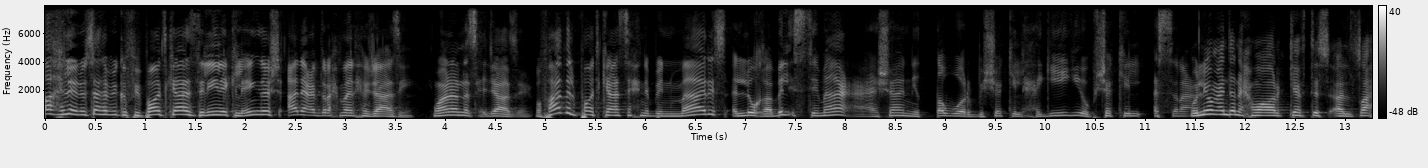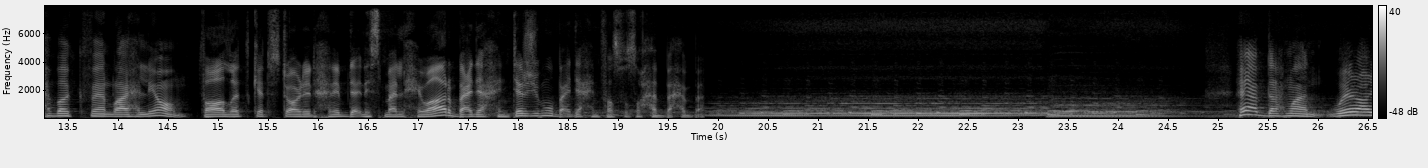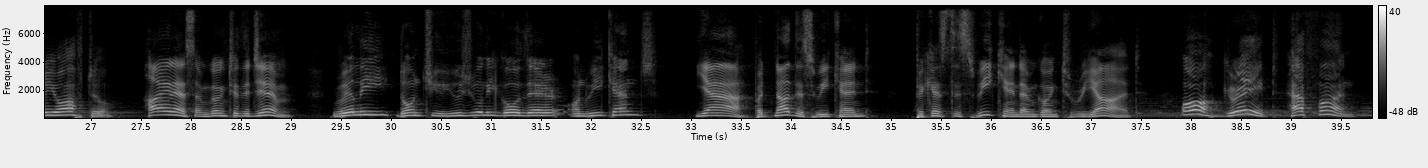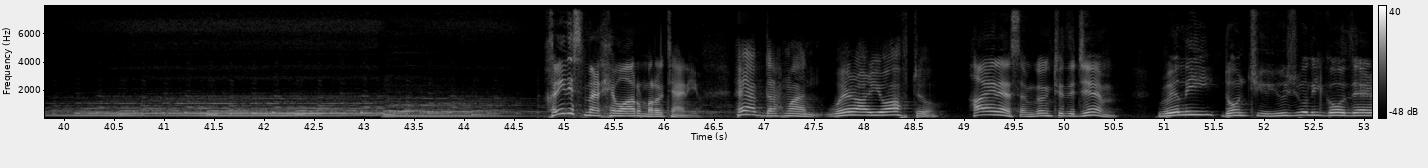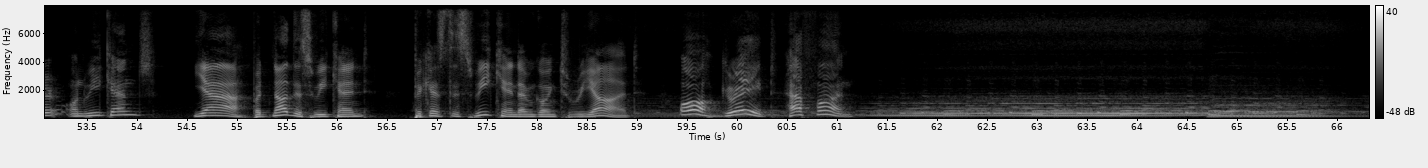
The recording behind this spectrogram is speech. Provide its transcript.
أهلا وسهلا بكم في بودكاست دليلك الإنجليش. أنا عبد الرحمن حجازي. وأنا أنس حجازي. وفي هذا البودكاست إحنا بنمارس اللغة بالاستماع عشان نتطور بشكل حقيقي وبشكل أسرع. واليوم عندنا حوار كيف تسأل صاحبك فين رايح اليوم؟ فالت get started. حنبدأ نسمع الحوار بعدها حنترجمه بعدها حنفصصه حبة حبة. Hey عبد الرحمن where are you off to? Hi Ines I'm going to the gym. Really don't you usually go there on weekends Yeah but not this weekend because this weekend I'm going to Riyadh Oh great have fun خلينا نسمع الحوار مرة تانية Hey عبد الرحمن where are you off to Hi Ines I'm going to the gym Really don't you usually go there on weekends Yeah but not this weekend because this weekend I'm going to Riyadh Oh great have fun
